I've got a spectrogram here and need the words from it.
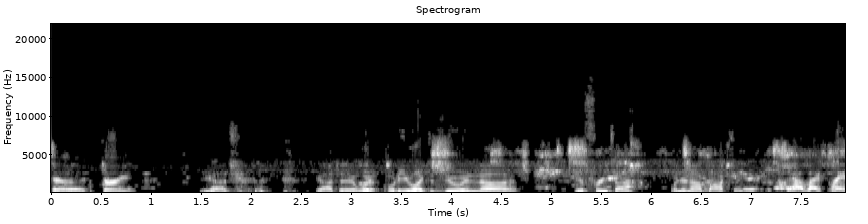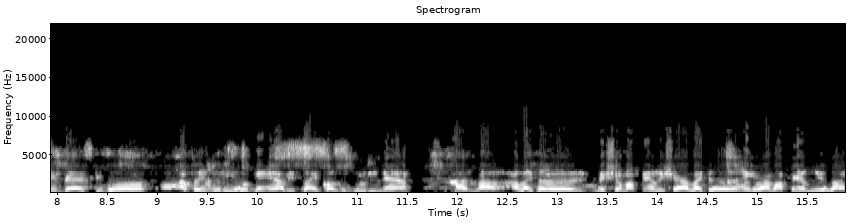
to three. Gotcha, gotcha. And what What do you like to do in uh, your free time when you're not boxing? Yeah, I like playing basketball. I play video games. I be playing Call of Duty now. I I, I like to uh, make sure my family's sure. I like to hang around my family a lot.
